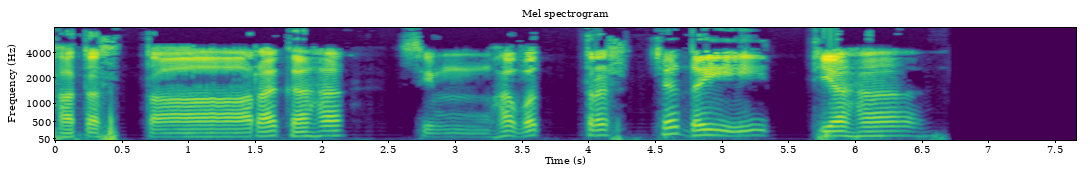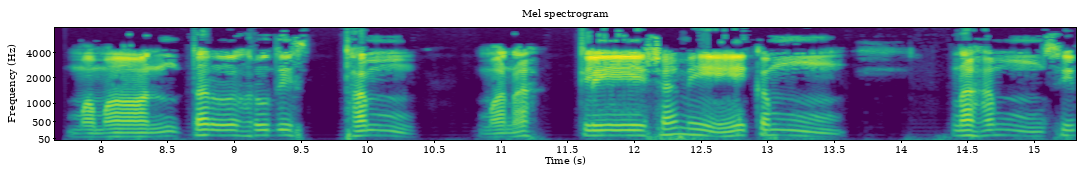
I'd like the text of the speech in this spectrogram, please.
हतस्तारकः सिंहवक्त्रश्च दैत्यः। ममान्तर्हृदिस्थम् मनःक्लेशमेकम् न हंसि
